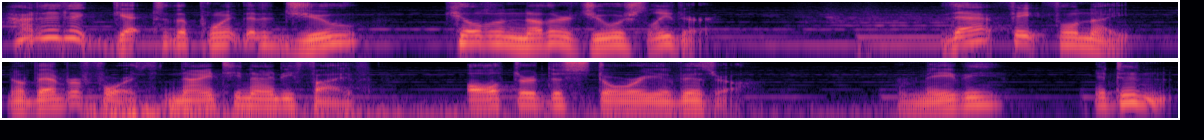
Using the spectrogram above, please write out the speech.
how did it get to the point that a Jew killed another Jewish leader? That fateful night, November 4th, 1995, altered the story of Israel. Or maybe it didn't.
